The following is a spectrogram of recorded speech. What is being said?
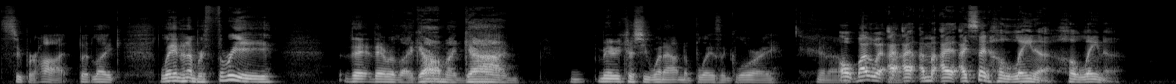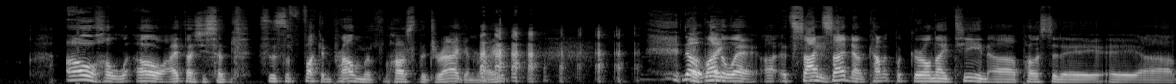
super hot but like laena number three they they were like oh my god maybe because she went out in a blaze of glory you know Oh, by the way, I, I, I I said Helaena. Helaena. Oh, hel- oh! I thought she said this is a fucking problem with House of the Dragon, right? No, Oh, by like- the way, uh, side side note, Comic Book Girl nineteen uh, posted a a, uh,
